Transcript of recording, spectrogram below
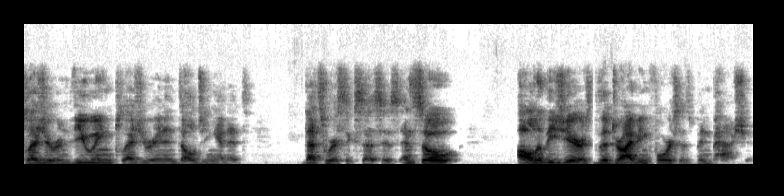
pleasure in viewing, pleasure in indulging in it. That's where success is. And so, all of these years, the driving force has been passion.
